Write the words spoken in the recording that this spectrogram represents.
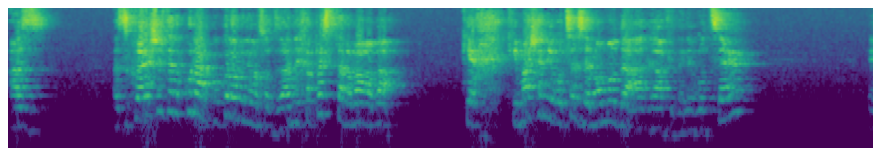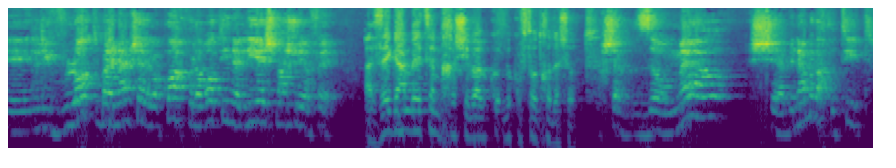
אז, אז כבר יש את זה לכולם, כולם יודעים לעשות את זה. אני אחפש את הדבר הבא. כי, כי מה שאני רוצה זה לא מודעה גרפית, אני רוצה אה, לבלוט בעיניים של הלקוח ולהראות, הנה, לי יש משהו יפה. אז זה גם בעצם חשיבה בקופסאות חדשות. עכשיו, זה אומר שהבינה מלאכותית,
